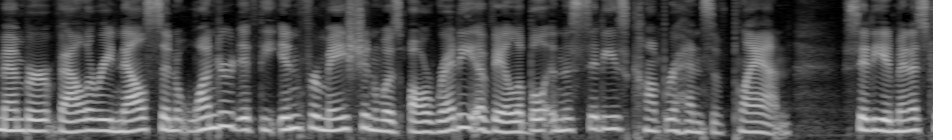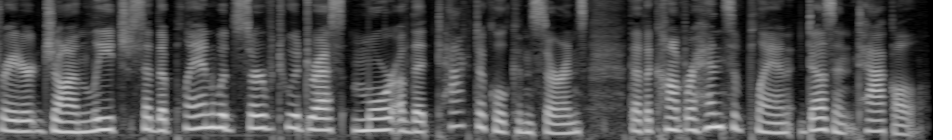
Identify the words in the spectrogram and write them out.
Member Valerie Nelson wondered if the information was already available in the city's comprehensive plan. City Administrator John Leach said the plan would serve to address more of the tactical concerns that the comprehensive plan doesn't tackle.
